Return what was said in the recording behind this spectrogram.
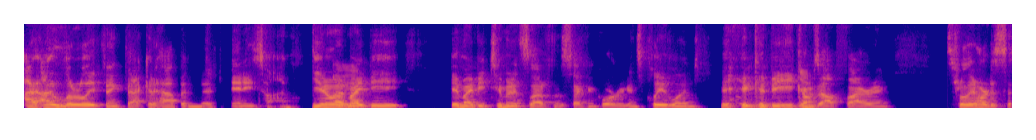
I, I, literally think that could happen at any time. You know, oh, it yeah. might be it might be two minutes left in the second quarter against Cleveland. It could be he comes yeah. out firing. It's really hard to say.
